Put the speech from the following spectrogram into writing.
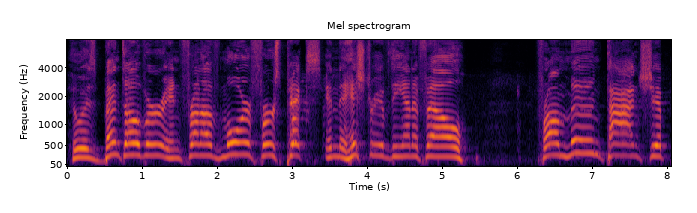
who is bent over in front of more first picks in the history of the NFL from Moon Township,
